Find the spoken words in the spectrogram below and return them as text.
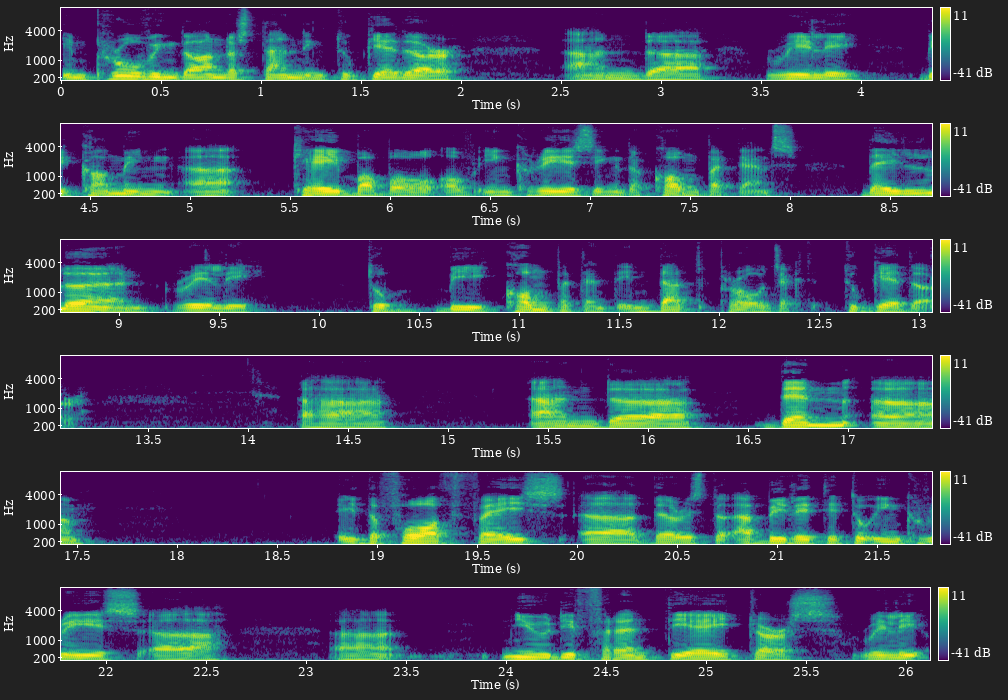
improving the understanding together and really becoming capable of increasing the competence. They learn really to be competent in that project together. Uh, and uh, then uh, in the fourth phase, uh, there is the ability to increase uh, uh, new differentiators, really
